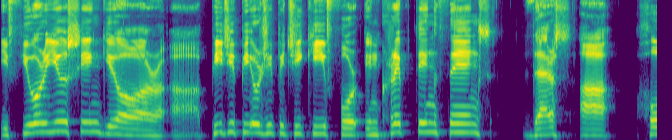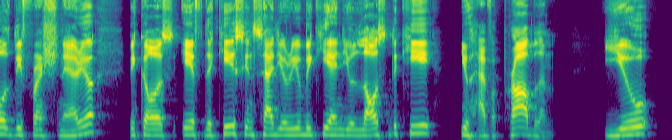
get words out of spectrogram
If you're using your uh, PGP or GPG key for encrypting things, there's a whole different scenario because if the key is inside your YubiKey and you lost the key, you have a problem. You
